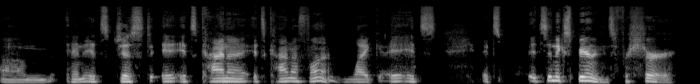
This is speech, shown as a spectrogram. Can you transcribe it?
Um and it's just it, it's kind of it's kind of fun. Like it, it's it's it's an experience for sure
